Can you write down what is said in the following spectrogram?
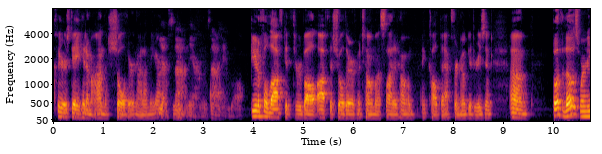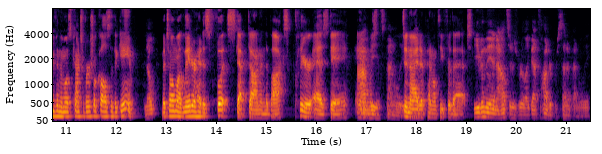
clear as day hit him on the shoulder, not on the arm. Yes, not on the arm. It's not a handball. Beautiful lofted through ball off the shoulder of Mitoma, slotted home, and called back for no good reason. Um, both of those weren't even the most controversial calls of the game. Nope. Mitoma later had his foot stepped on in the box, clear as day, and was penalty. denied a penalty for that. Even the announcers were like, "That's 100 percent a penalty."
